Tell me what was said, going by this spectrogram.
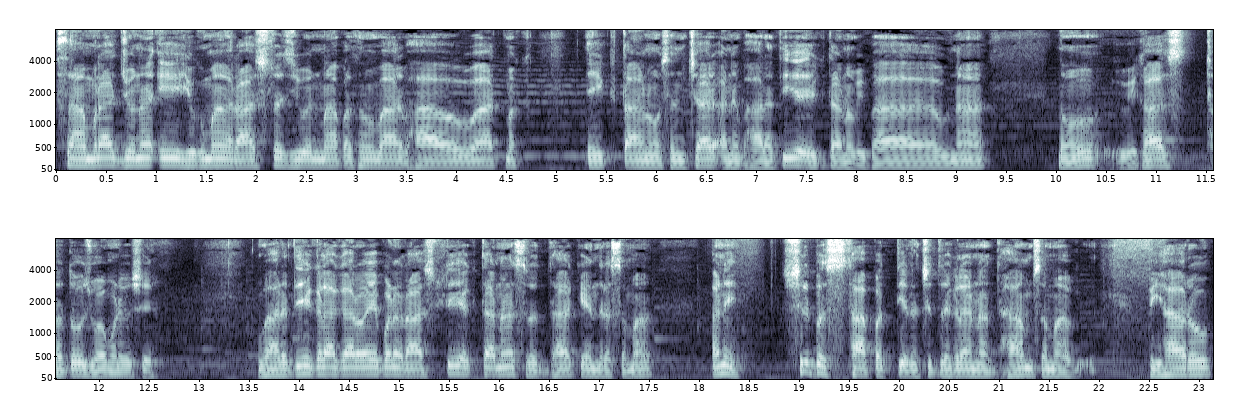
સામ્રાજ્યોના એ યુગમાં રાષ્ટ્ર જીવનમાં પ્રથમવાર ભાવાત્મક એકતાનો સંચાર અને ભારતીય એકતાનો વિભાવનાનો વિકાસ થતો જોવા મળ્યો છે. ભારતીય કલાકારોએ પણ રાષ્ટ્રીય એકતાના શ્રદ્ધા કેન્દ્ર સમા અને શિલ્પ સ્થાપત્ય અને ચિત્રકલાના ધામ સમા વિહારો,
